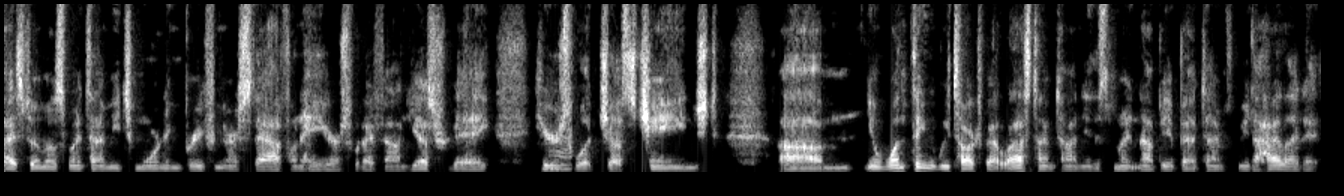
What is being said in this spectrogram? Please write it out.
I spend most of my time each morning briefing our staff on, hey, here's what I found yesterday. Here's yeah. what just changed. Um, you know, one thing that we talked about last time, Tanya. This might not be a bad time for me to highlight it.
